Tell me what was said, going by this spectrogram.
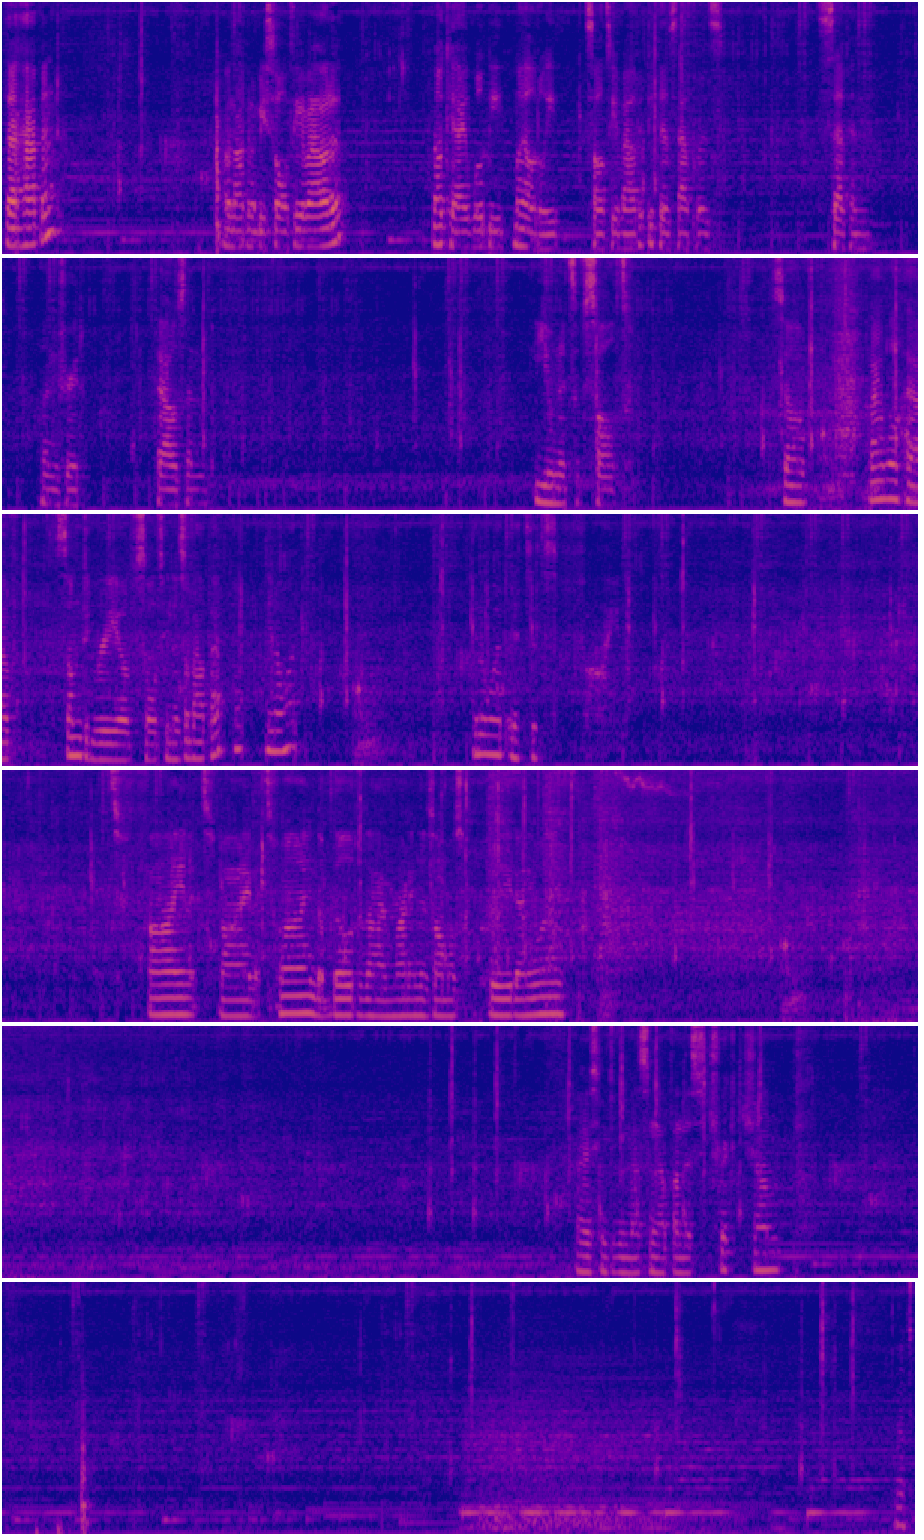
That happened. I'm not going to be salty about it. Okay, I will be mildly salty about it because that was 700,000 units of salt. So, I will have some degree of saltiness about that, but you know what? You know what? It's, it's fine, it's fine, it's fine. The build that I'm running is almost complete anyway. I seem to be messing up on this trick jump.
